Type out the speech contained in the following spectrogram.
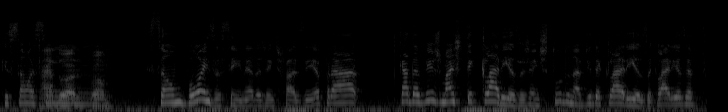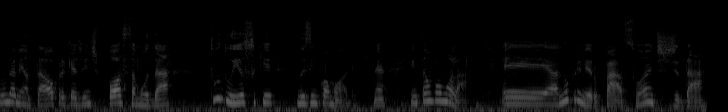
Que são assim Ah, adoro. Vamos. são bons assim, né, da gente fazer para cada vez mais ter clareza, gente. Tudo na vida é clareza. Clareza é fundamental para que a gente possa mudar tudo isso que nos incomoda, né? Então vamos lá. É, no primeiro passo, antes de dar,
